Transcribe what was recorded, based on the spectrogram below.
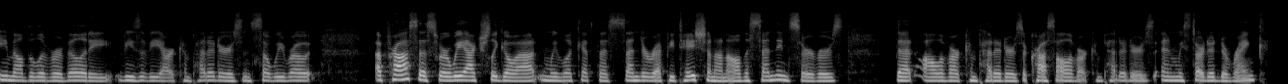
email deliverability vis-a-vis our competitors, and so we wrote a process where we actually go out and we look at the sender reputation on all the sending servers that all of our competitors across all of our competitors, and we started to rank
